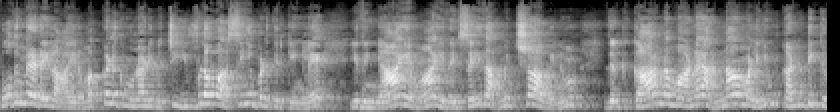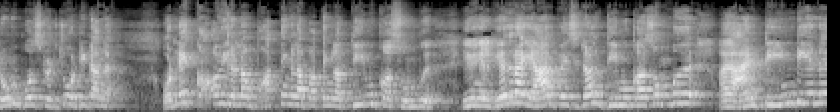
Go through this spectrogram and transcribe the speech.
பொது மேடையில் ஆயிரம் மக்களுக்கு முன்னாடி வச்சு இவ்வளவு அசிங்கப்படுத்தியிருக்கீங்களே இது நியாயமா? இதை செய்த அமித்ஷாவையும் இதற்கு காரணமான அண்ணாமலையும் கண்டிக்கிறோம் போஸ்டர் அடிச்சு ஒட்டிட்டாங்க. உடனே காவிகள்லாம் பார்த்தீங்களா பார்த்தீங்களா திமுக சொம்பு. இவங்களுக்கு எதிராக யார் பேசிட்டாலும் திமுக சொம்பு ஆன்டி இண்டியனு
